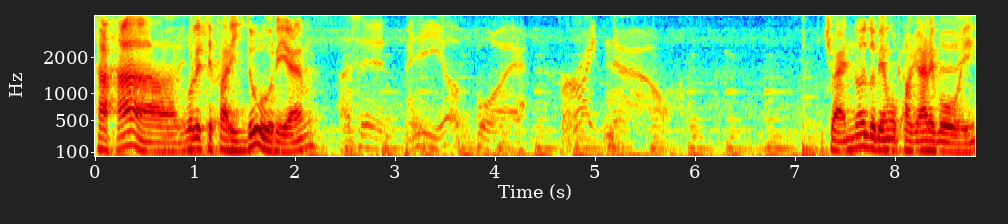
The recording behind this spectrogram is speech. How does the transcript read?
Ah, volete fare i duri, eh? Cioè, noi dobbiamo pagare voi.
